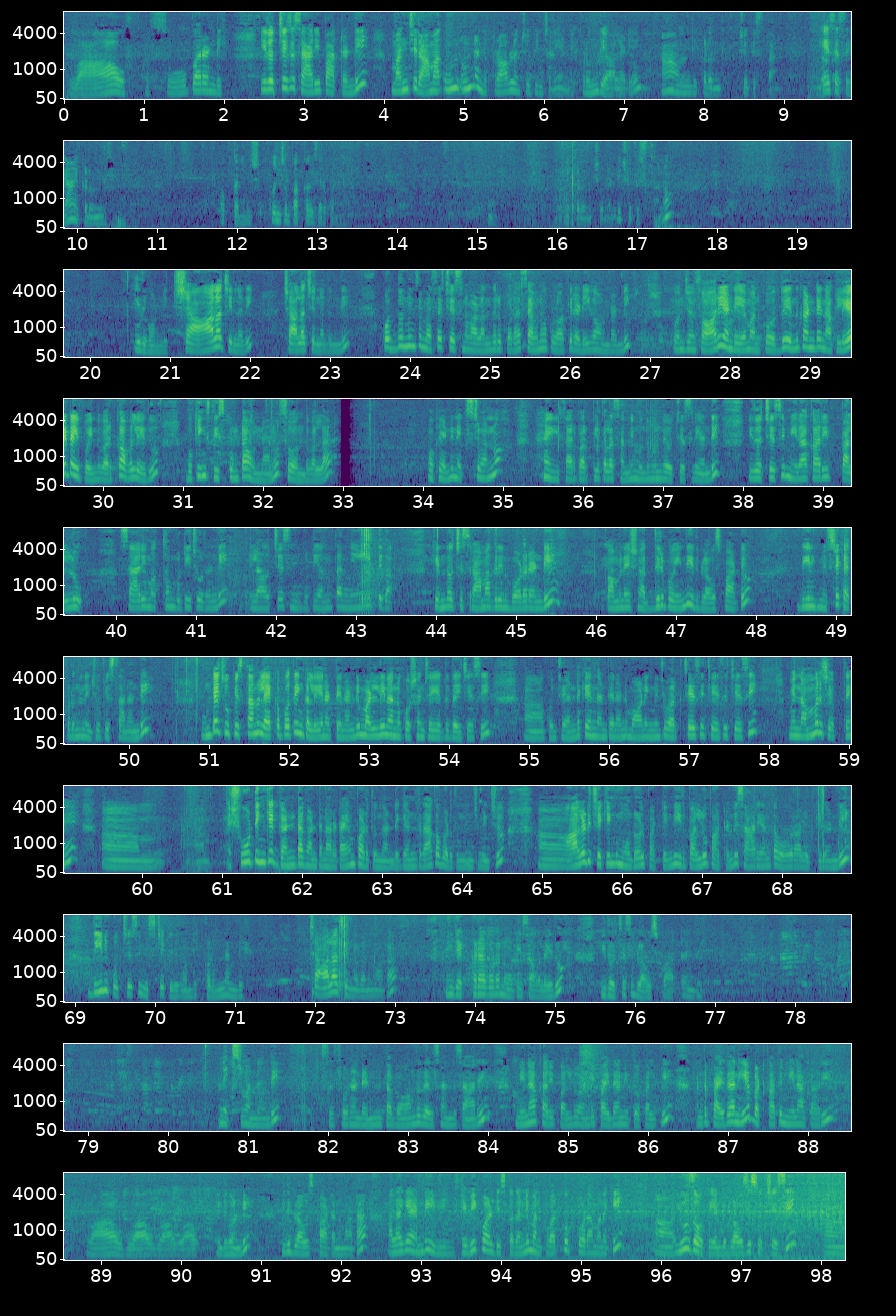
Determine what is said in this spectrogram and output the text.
వావ్ సూపర్ అండి. ఇది వచ్చేసి శారీ పార్ట్ అండి. మంచి రామ ఉండండి ప్రాబ్లం చూపించని అండి ఇక్కడ ఉంది ఆల్రెడీ. ఉంది ఇక్కడ ఉంది. చూపిస్తాను. వేసేసే ఇక్కడ ఉంది. ఒక్క నిమిషం కొంచెం పక్కకు సరిపడి. ఇక్కడ ఉంది చూడండి చూపిస్తాను. ఇదిగోండి చాలా చిన్నది. చాలా చిన్నది ఉంది పొద్దున్నుంచి మెసేజ్ చేసిన వాళ్ళందరూ కూడా సెవెన్ ఓ క్లాక్కి రెడీగా ఉండండి. కొంచెం సారీ అండి ఏమనుకోవద్దు. ఎందుకంటే నాకు లేట్ అయిపోయింది వర్క్ అవ్వలేదు. బుకింగ్స్ తీసుకుంటా ఉన్నాను. సో అందువల్ల ఓకే అండి నెక్స్ట్ వన్. ఈసారి పర్పుల్ కలర్స్ అన్నీ ముందు ముందే వచ్చేసినాయి అండి. ఇది వచ్చేసి మీనాకారి పళ్ళు. శారీ మొత్తం బుటీ చూడండి. ఇలా వచ్చేసింది బుటీ. అంతా నీట్గా. కింద వచ్చేసి రామాగ్రీన్ బోర్డర్ అండి. కాంబినేషన్ అద్దరిపోయింది. ఇది బ్లౌజ్ పార్ట్. దీనికి మిస్టేక్ ఎక్కడుంది నేను చూపిస్తానండి. ఉంటే చూపిస్తాను లేకపోతే ఇంకా లేనట్టేనండి. మళ్ళీ నన్ను క్వశ్చన్ చేయొద్దు దయచేసి. కొంచెం ఎండకి ఏంటంటేనండి మార్నింగ్ నుంచి వర్క్ చేసి చేసి చేసి మీ నంబర్ చెప్తే షూటింగ్కే గంట గంటన్నర టైం పడుతుందండి. గంట దాకా పడుతుంది ఇంచుమించు. ఆల్రెడీ చెకింగ్ మూడు రోజులు పట్టింది. ఇది పళ్ళు పాటండి సారీ అంతా ఓవరాల్ ఉక్కిదండి దీనికి వచ్చేసి మిస్టేక్ ఇదిగోండి ఇక్కడ ఉందండి. చాలా చిన్నదనమాట ఇంకెక్కడా కూడా నోటీస్ అవ్వలేదు. ఇది వచ్చేసి బ్లౌజ్ పార్ట్ అండి. నెక్స్ట్ వన్ అండి. అసలు చూడండి ఎంత బాగుందో తెలుసా అండి సారీ. మీనాకారి పళ్ళు అండి పైదానితో కలిపి. అంటే పైదానియే బట్ కాకపోతే meenakari. Wow wow wow wow. ఇదిగోండి. ఇది బ్లౌజ్ పార్ట్ అనమాట అలాగే అండి ఇవి హెవీ క్వాలిటీస్ కదండి. మనకి వర్క్ కూడా మనకి యూజ్ అవుతాయండి బ్లౌజెస్ వచ్చేసి.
